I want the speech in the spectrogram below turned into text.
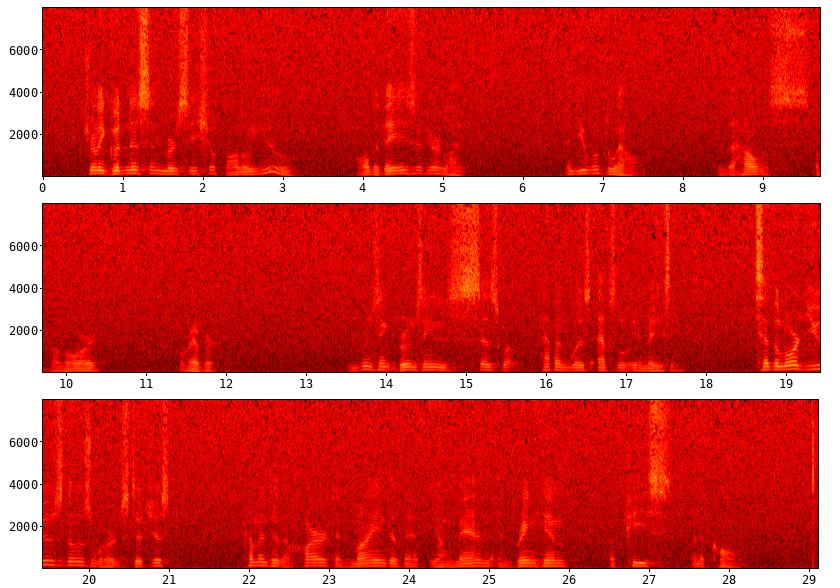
Surely goodness and mercy shall follow you all the days of your life, and you will dwell in the house of the Lord forever. Brunstein says what happened was absolutely amazing. He said the Lord used those words to just come into the heart and mind of that young man and bring him a peace and a calm.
